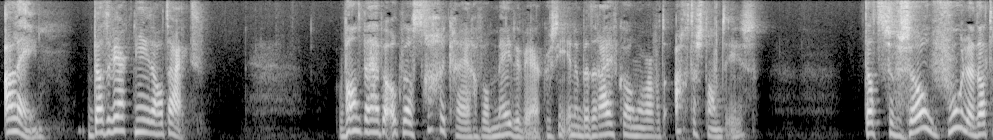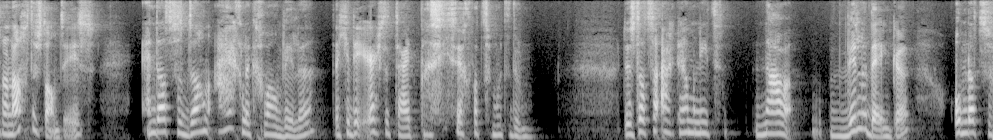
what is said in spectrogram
Alleen, dat werkt niet altijd. Want we hebben ook wel eens teruggekregen van medewerkers die in een bedrijf komen waar wat achterstand is. Dat ze zo voelen dat er een achterstand is. En dat ze dan eigenlijk gewoon willen dat je de eerste tijd precies zegt wat ze moeten doen. Dus dat ze eigenlijk helemaal niet na willen denken, omdat ze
